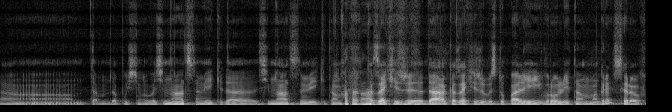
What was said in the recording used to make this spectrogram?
там, допустим, в 18 веке, да, 17 веке, там, Катаган. казахи же, да, казахи же выступали и в роли там агрессоров,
